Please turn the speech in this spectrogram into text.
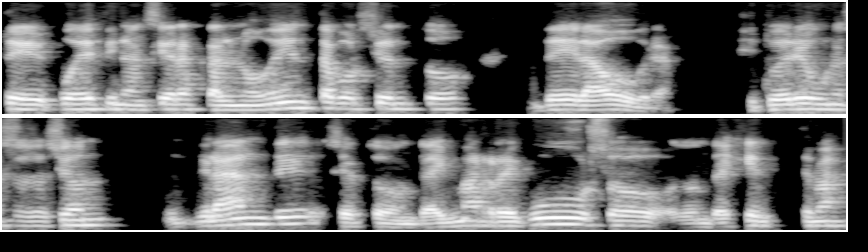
te puede financiar hasta el 90% de la obra. Si tú eres una asociación grande, ¿cierto? Donde hay más recursos, donde hay gente más,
